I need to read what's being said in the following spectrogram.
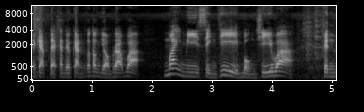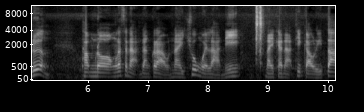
นะครับแต่ขณะเดียวกันก็ต้องยอมรับว่า ไม่มีสิ่งที่บ่งชี้ว่าเป็นเรื่องทำนองลักษณะดังกล่าวในช่วงเวลานี้ ในขณะที่เกาหลีใต้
